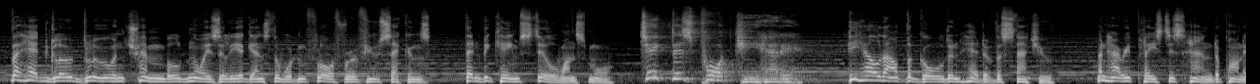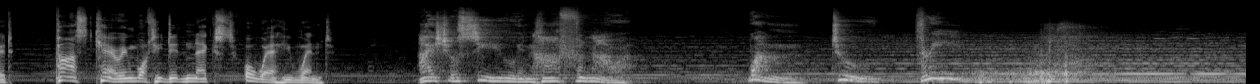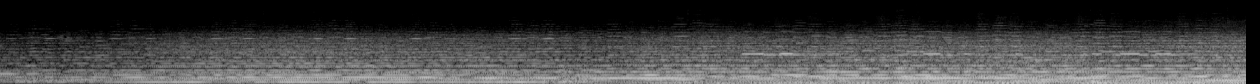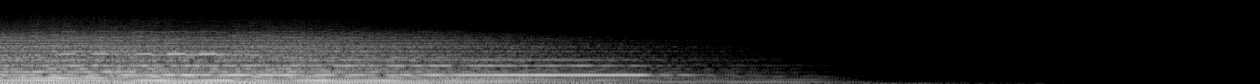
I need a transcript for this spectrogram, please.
The head glowed blue and trembled noisily against the wooden floor for a few seconds, then became still once more. Take this portkey, Harry. He held out the golden head of the statue, and Harry placed his hand upon it, past caring what he did next or where he went. I shall see you in half an hour. One, two, three.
